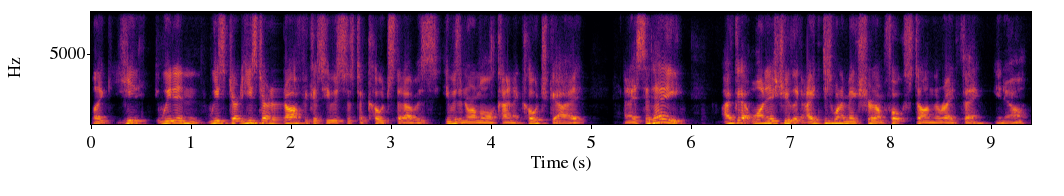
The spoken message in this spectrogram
like he we didn't we start he started off because he was just a coach that I was he was a normal kind of coach guy. And I said hey I've got one issue. Like I just want to make sure I'm focused on the right thing you know?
